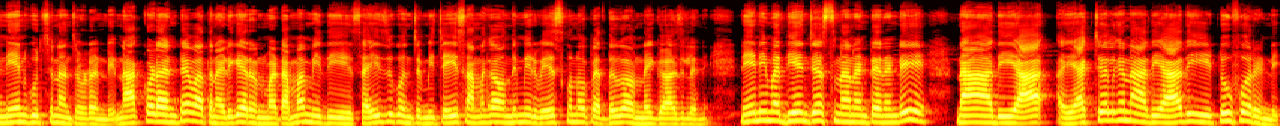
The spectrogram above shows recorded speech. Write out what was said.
నేను కూర్చున్నాను చూడండి. నాకు కూడా అంటే అతను అడిగారు అనమాట అమ్మ మీది సైజు కొంచెం మీ చేయి సన్నగా ఉంది మీరు వేసుకున్నవి పెద్దగా ఉన్నాయి గాజులని. నేను ఈ మధ్య ఏం చేస్తున్నానంటేనండి నాది యాక్చువల్గా నాది అది టూ ఫోర్ అండి.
